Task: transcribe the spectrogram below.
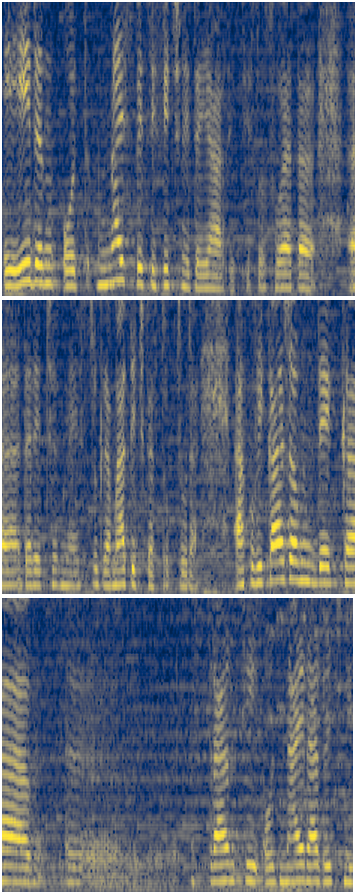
е еден од најспецифичните јазици со својата, да речеме, граматичка структура. Ако ви кажам дека странци од најразлични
